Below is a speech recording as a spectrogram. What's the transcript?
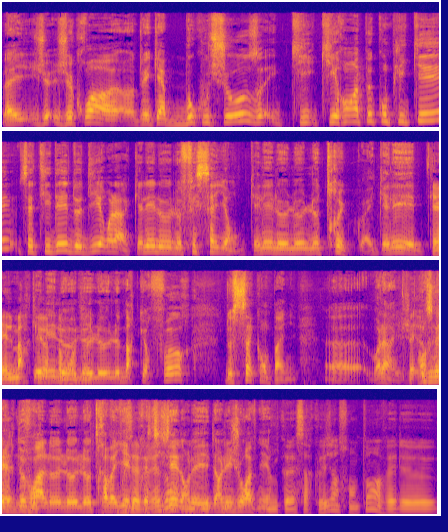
ben, je, crois, en tous les cas, beaucoup de choses qui, qui rend un peu compliqué cette idée de dire, voilà, quel est le, fait saillant, quel est le, truc, quel, est, quel est le marqueur, le, marqueur fort de sa campagne. Euh, voilà, je pense qu'elle devra le, travailler et le préciser dans, les, dans les jours à venir. Nicolas Sarkozy, en son temps, avait de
